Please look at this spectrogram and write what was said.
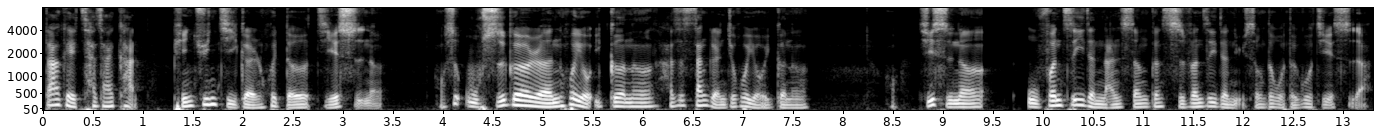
大家可以猜猜看，平均几个人会得结石呢？哦，是五十个人会有一个呢，还是三个人就会有一个呢？哦，其实呢。五分之一的男生跟十分之一的女生都有得过结石啊，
